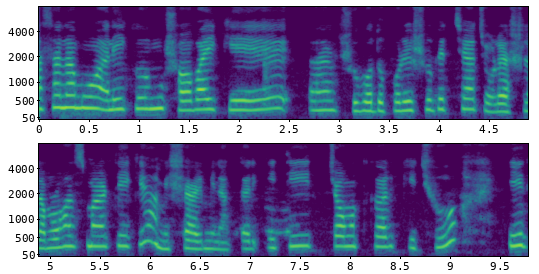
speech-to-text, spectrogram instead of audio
আসসালামু আলাইকুম সবাইকে শুভ দুপুরের শুভেচ্ছা। চলে আসলাম রোহান স্মার্ট থেকে। আমি শারমিন আক্তার। ইতি চমৎকার কিছু ঈদ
